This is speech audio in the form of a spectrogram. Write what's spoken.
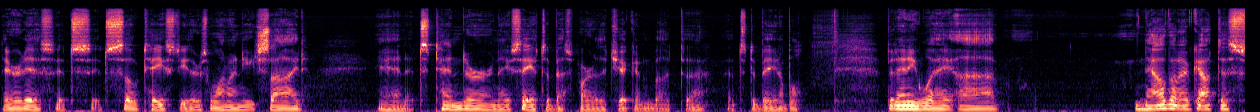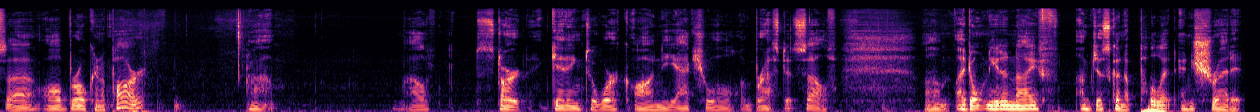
there it is. It's, it's so tasty. There's one on each side and it's tender and they say it's the best part of the chicken but uh, that's debatable but anyway uh, now that I've got this uh, all broken apart uh, I'll start getting to work on the actual breast itself. Um, I don't need a knife. I'm just going to pull it and shred it.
